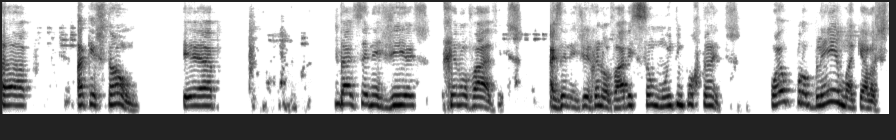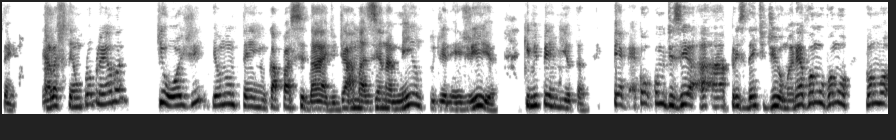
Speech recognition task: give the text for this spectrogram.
Uh, a questão é das energias renováveis. As energias renováveis são muito importantes. Qual é o problema que elas têm? Elas têm um problema que hoje eu não tenho capacidade de armazenamento de energia que me permita pegar, como dizia a, a presidente Dilma, né? Vamos, vamos, vamos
